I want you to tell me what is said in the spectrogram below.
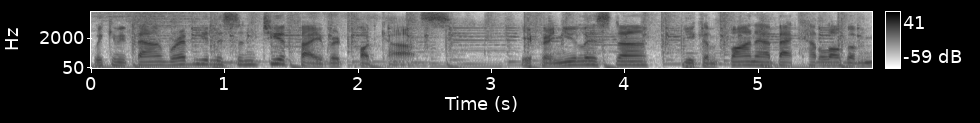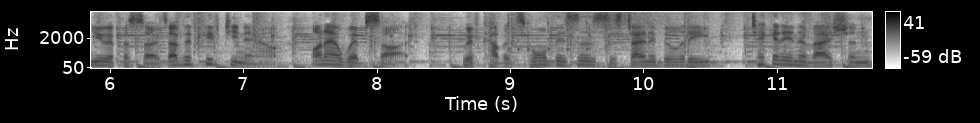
We can be found wherever you listen to your favourite podcasts. If you're a new listener, you can find our back catalogue of new episodes, over 50 now, on our website. We've covered small business, sustainability, tech and innovation,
